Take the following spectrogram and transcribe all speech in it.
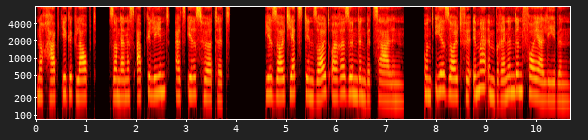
noch habt ihr geglaubt, sondern es abgelehnt, als ihr es hörtet. Ihr sollt jetzt den Sold eurer Sünden bezahlen. Und ihr sollt für immer im brennenden Feuer leben.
